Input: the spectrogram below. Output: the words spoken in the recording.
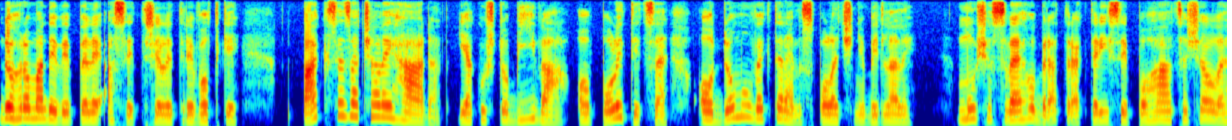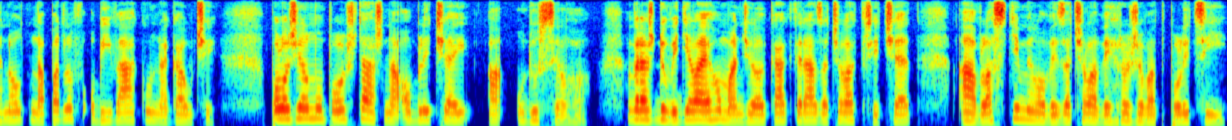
Dohromady vypili asi 3 litry vodky. Pak se začali hádat, jak už to bývá, o politice, o domu, ve kterém společně bydleli. Muž svého bratra, který si pohádce šel lehnout, napadl v obýváku na gauči. Položil mu polštář na obličej a udusil ho. Vraždu viděla jeho manželka, která začala křičet a Vlastimilovi začala vyhrožovat policií.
